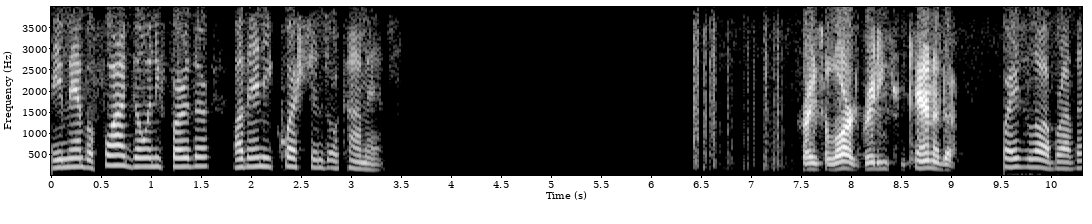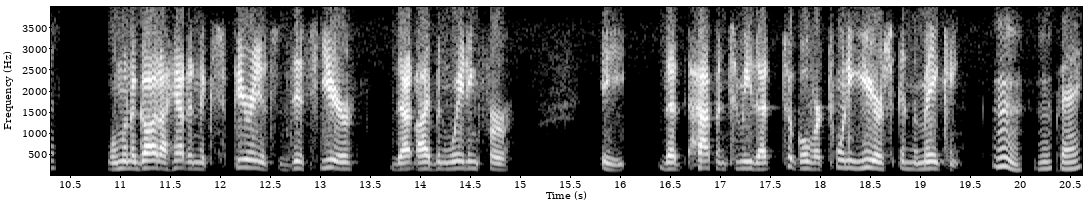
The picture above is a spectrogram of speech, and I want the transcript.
Amen. Before I go any further, are there any questions or comments? Praise the Lord. Greetings from Canada. Praise the Lord, brother. Woman of God, I had an experience this year that I've been waiting for a that happened to me that took over 20 years in the making. Mm, okay.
